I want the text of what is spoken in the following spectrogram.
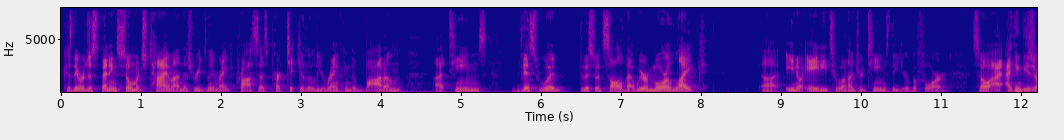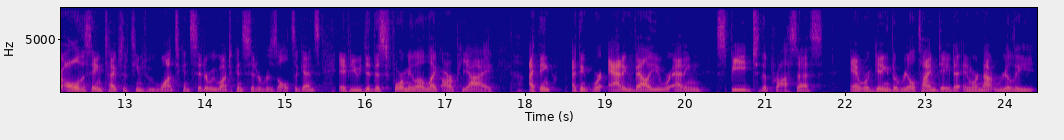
because they were just spending so much time on this regionally ranked process, particularly ranking the bottom uh, teams. This would this would solve that. We were more like uh, you know 80 to 100 teams the year before. So I, I, think these are all the same types of teams we want to consider. We want to consider results against. If you did this formula like RPI, I think I think we're adding value, we're adding speed to the process, and we're getting the real time data, and we're not really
